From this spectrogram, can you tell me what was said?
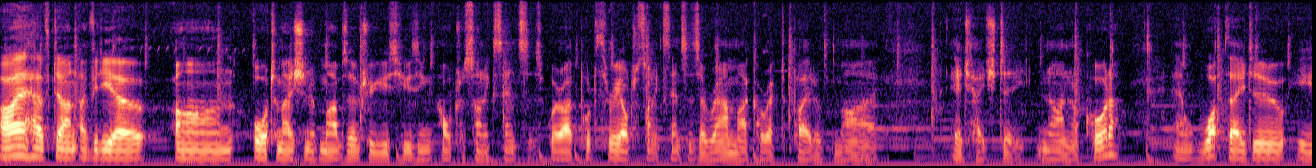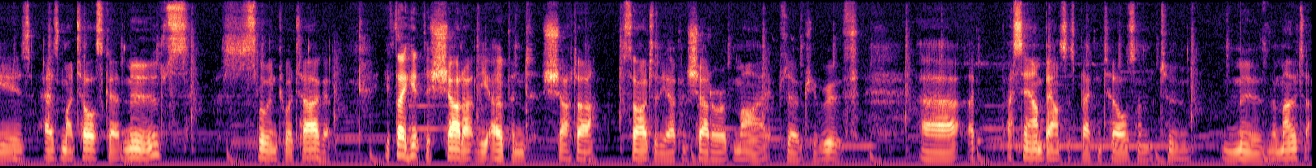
I have done a video on automation of my observatory use using ultrasonic sensors, where I put three ultrasonic sensors around my corrector plate of my Edge HD 9 and a quarter. And what they do is, as my telescope moves, slewing to a target, if they hit the shutter, the opened shutter, side of the open shutter of my observatory roof, uh, a, a sound bounces back and tells them to move the motor.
